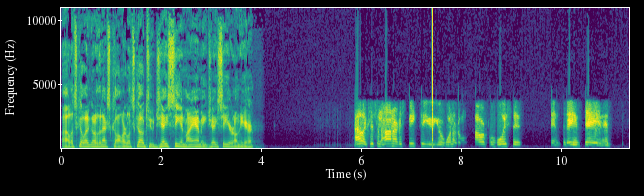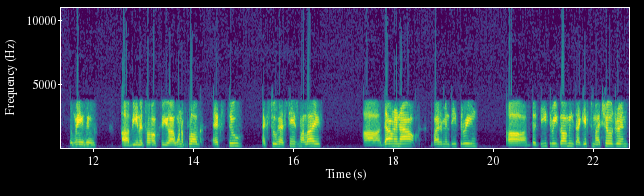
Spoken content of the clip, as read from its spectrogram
Uh, let's go ahead and go to the next caller. Let's go to JC in Miami. JC, you're on the air. Alex, it's an honor to speak to you. You're one of the most powerful voices in today's day, and it's amazing uh, being to talk to you. I want to plug X2. X2 has changed my life. Uh, down and out, vitamin D3, uh, the D3 gummies I give to my children.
